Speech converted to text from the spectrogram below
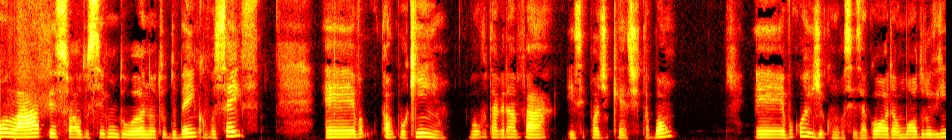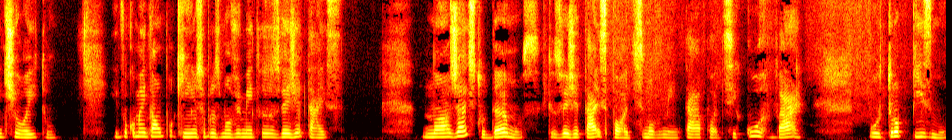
Olá, pessoal do segundo ano, tudo bem com vocês? É, vou mudar um pouquinho, vou voltar a gravar esse podcast, tá bom? É, vou corrigir com vocês agora o módulo 28 e vou comentar um pouquinho sobre os movimentos dos vegetais. Nós já estudamos que os vegetais podem se movimentar, podem se curvar por tropismo.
